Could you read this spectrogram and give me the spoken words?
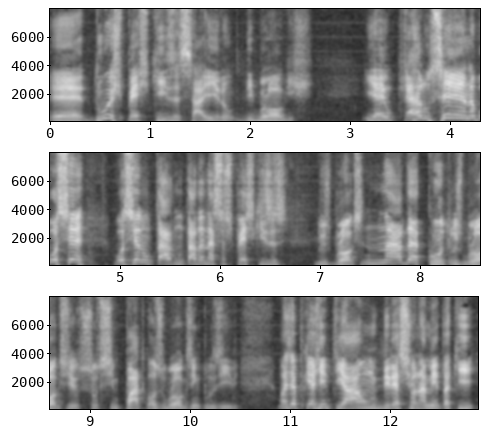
É, duas pesquisas saíram de blogs. E aí, Serra Lucena, você, você não, tá, não tá dando essas pesquisas dos blogs, nada contra os blogs, eu sou simpático aos blogs, inclusive. Mas é porque a gente há um direcionamento aqui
